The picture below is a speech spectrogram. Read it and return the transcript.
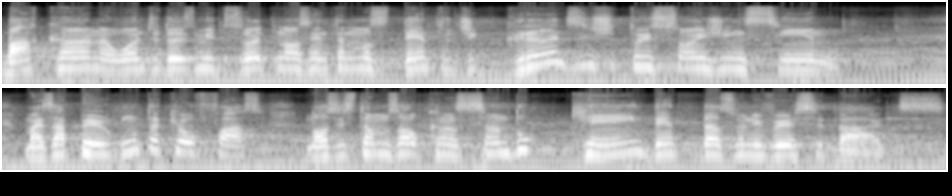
Bacana, o ano de 2018 nós entramos dentro de grandes instituições de ensino. Mas a pergunta que eu faço, nós estamos alcançando quem dentro das universidades?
